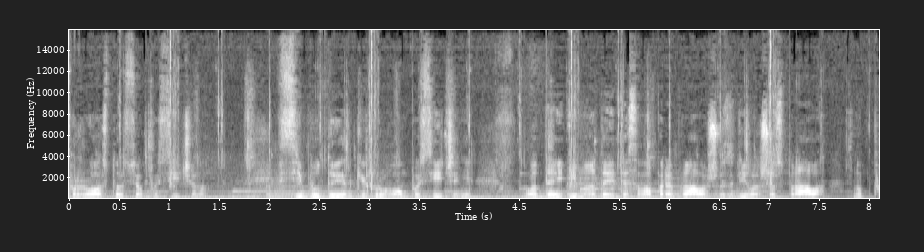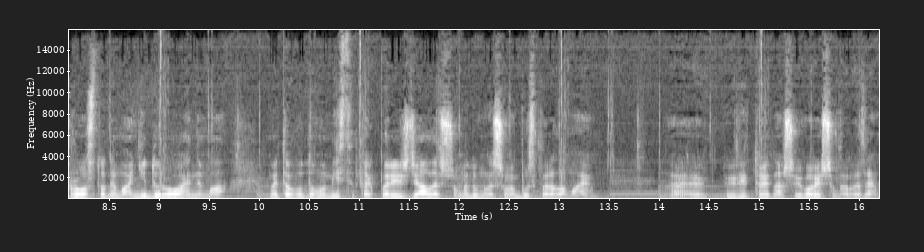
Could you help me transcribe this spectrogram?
Просто все посічено. Всі будинки кругом посічені. От де іменно де йде сама переправа, що зліва, що справа, ну просто нема. Ні дороги нема. Ми там в одному місці так переїжджали, що ми думали, що ми бус переламаємо е, від тої нашої ваги, що ми веземо.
